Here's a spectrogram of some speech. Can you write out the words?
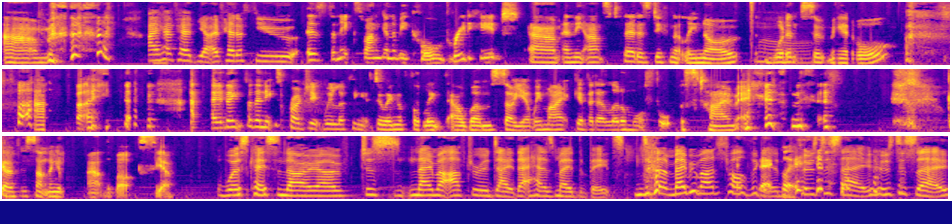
Um, I have had, yeah, I've had a few. Is the next one going to be called Redhead? Um, and the answer to that is definitely no. It wouldn't suit me at all. um, but I, I think for the next project, we're looking at doing a full length album. So yeah, we might give it a little more thought this time and go for something out of the box. Yeah. Worst case scenario, just name it after a date that has made the beats. Maybe March 12th again. Exactly. Who's to say? Who's to say?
